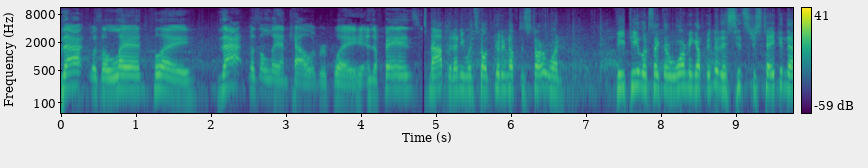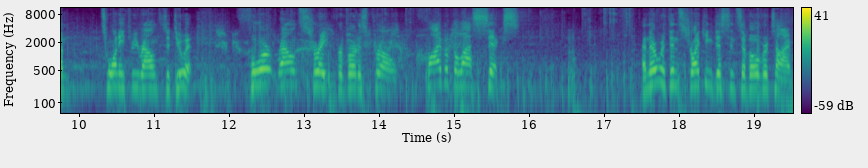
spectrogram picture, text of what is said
That was a LAN play. That was a LAN caliber play, and the fans. Map that anyone's felt good enough to start one. VP looks like they're warming up into this. It's just taken them 23 rounds to do it. Four rounds straight for Virtus Pro five of the last six. And they're within striking distance of overtime.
